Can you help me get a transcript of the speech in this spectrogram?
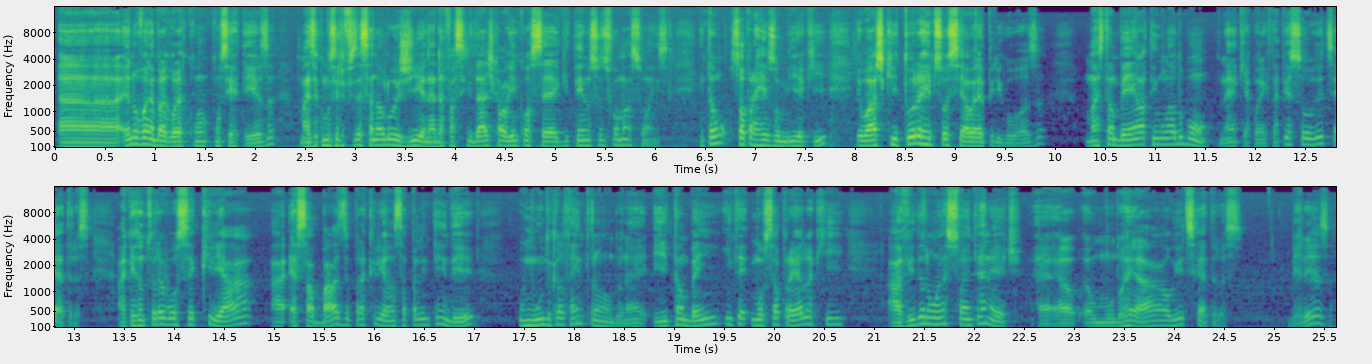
Uh, eu não vou lembrar agora com, com, certeza, mas é como se ele fizesse analogia né, da facilidade que alguém consegue tendo suas informações. Então, só para resumir aqui, eu acho que toda rede social é perigosa, mas também ela tem um lado bom, né, que é conectar pessoas, etc. A questão toda é você criar a, essa base para a criança para ela entender o mundo que ela está entrando, né, e também mostrar para ela que a vida não é só a internet, é, é, é o mundo real e etc. Beleza?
